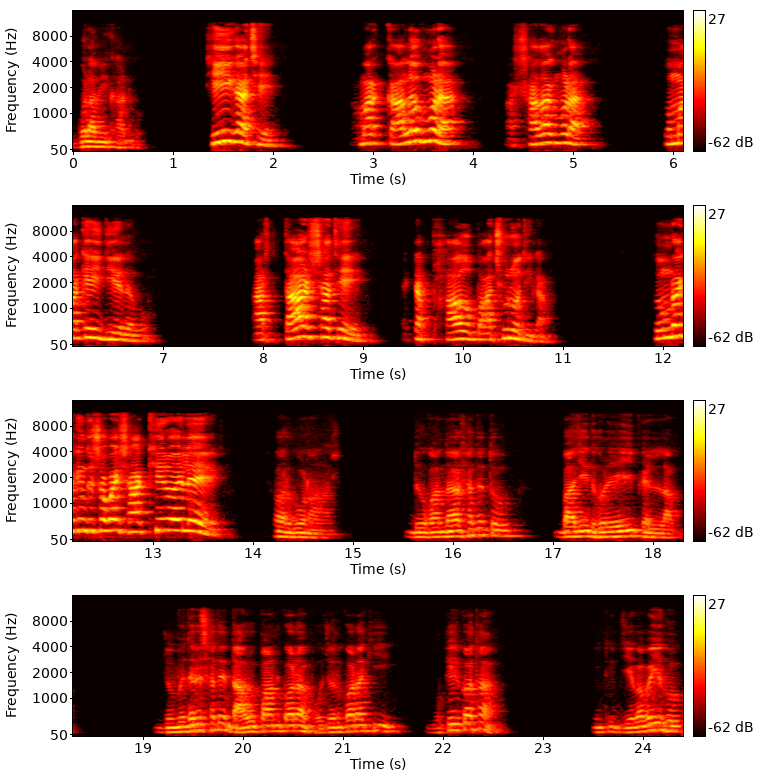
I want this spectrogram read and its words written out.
গোলামি খাটবো। ঠিক আছে আমার কালো ঘোড়া আর সাদা ঘোড়া তোমাকেই দিয়ে দেব। আর তার সাথে একটা ফাও বাছুরও দিলাম। তোমরা কিন্তু সবাই সাক্ষী রইলে। সর্বনাশ। দোকানদারের সাথে তো বাজি ধরেই ফেললাম। জমিদারের সাথে দারু পান করা ভোজন করা কি মুখের কথা? কিন্তু যেভাবেই হোক,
